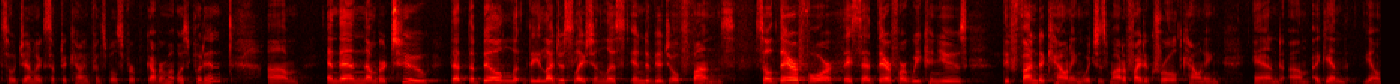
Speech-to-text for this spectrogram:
so generally accepted accounting principles for government was put in. Um, And then number two, that the bill, the legislation lists individual funds. So therefore, they said, therefore, we can use the fund accounting, which is modified accrual accounting. And um, again, you know,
